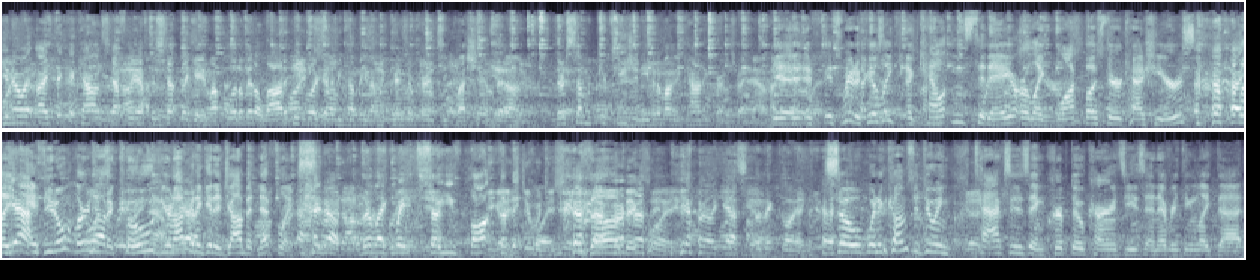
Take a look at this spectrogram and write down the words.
you know I think accountants definitely have to step their game up a little bit. A lot of people are going to be coming on with cryptocurrency questions. Um, there's some confusion even among accounting firms right now. Yeah, it, it's weird. It feels like accountants today are like blockbuster cashiers. Like, Yeah. if you don't learn how to code, you're not Yeah. going to get a job at Netflix. I know. They're like, wait, so you bought the Bitcoin? The Bitcoin. yeah, we're like, yes, the Bitcoin. So when it comes to doing taxes and cryptocurrencies and everything like that,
